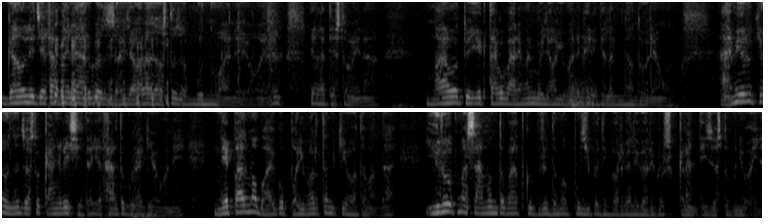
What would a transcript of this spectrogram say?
गाउँले जेठा माइलाहरूको झै झगडा जस्तो बुझ्नु भएन यो होइन? यसलाई त्यस्तो होइन। माओ त्यो एकताको बारेमा पनि मैले अघि भने फेरि त्यसलाई नदोहोऱ्याउँ हामीहरू के हुन्छ जस्तो काङ्ग्रेससित यथार्थ कुरा के हो भने नेपालमा भएको परिवर्तन के हो त भन्दा युरोपमा सामन्तवादको विरुद्धमा पुँजीपति वर्गले गरेको क्रान्ति जस्तो पनि होइन।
